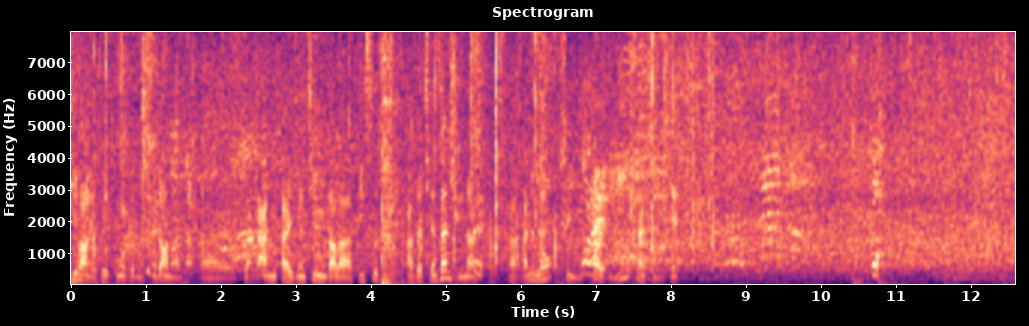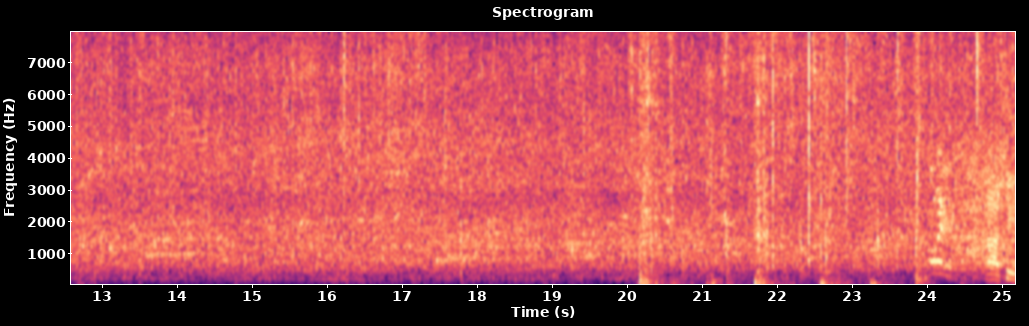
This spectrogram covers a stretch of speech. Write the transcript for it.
希望，也可以通过各种渠道呢呃转达。你啊已经进入到了第四局啊，在前三局呢啊樊振东是以二比一暂时领先。哦。啊，这个。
